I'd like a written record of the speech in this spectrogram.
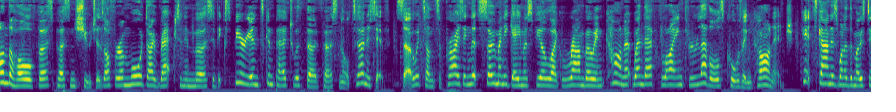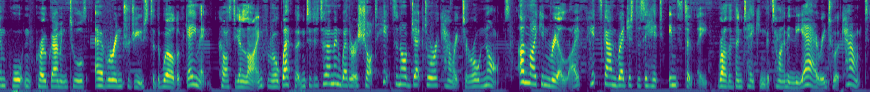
On the whole, first person shooters offer a more direct and immersive experience compared to a third person alternative, so it's unsurprising that so many gamers feel like Rambo incarnate when they're flying through levels causing carnage. Hitscan is one of the most important programming tools ever introduced to the world of gaming, casting a line from a weapon to determine whether a shot hits an object or a character or not. Unlike in real life, Hitscan registers a hit instantly, rather than taking the time in the air into account,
